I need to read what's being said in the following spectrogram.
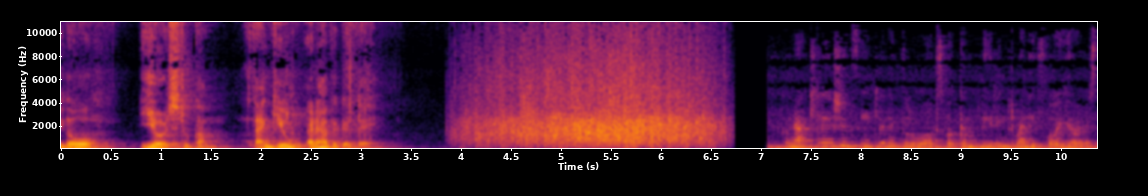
you know years to come thank you and have a good day congratulations eClinical Works for completing 24 years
